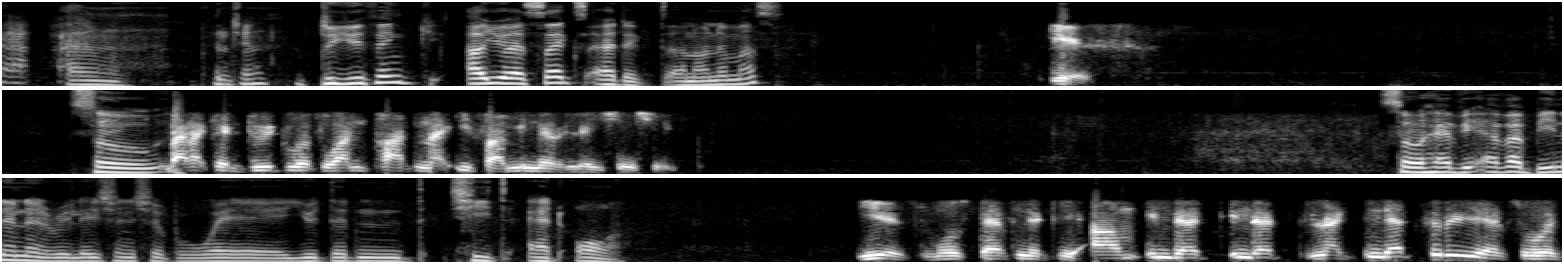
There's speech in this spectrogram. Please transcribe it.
Uh, um, continue. Do you think, are you a sex addict, Anonymous? Yes. So, but I can do it with one partner if I'm in a relationship. So, have you ever been in a relationship where you didn't cheat at all? Yes, most definitely. Um, in that, in that, like in that three years with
